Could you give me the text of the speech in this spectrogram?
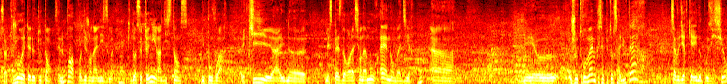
Ça a toujours été de tout temps. C'est le propre du journalisme qui doit se tenir à distance du pouvoir et qui a une, euh, espèce de relation d'amour-haine, on va dire. Euh, mais je trouve même que c'est plutôt salutaire. Ça veut dire qu'il y a une opposition.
